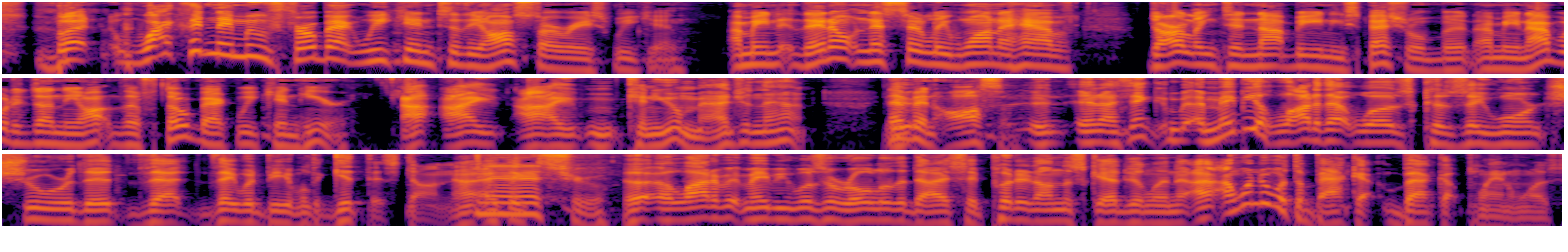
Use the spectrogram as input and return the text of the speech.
but why couldn't they move Throwback Weekend to the All Star Race weekend? I mean, they don't necessarily want to have Darlington not be any special, but I mean, I would have done the the Throwback Weekend here. I, I, I can you imagine that? That'd been awesome. And, and I think maybe a lot of that was because they weren't sure that, that they would be able to get this done. I, I think that's true. A, a lot of it maybe was a roll of the dice. They put it on the schedule, and I, I wonder what the backup backup plan was.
